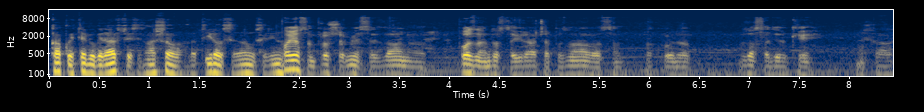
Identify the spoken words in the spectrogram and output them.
Kako je tebi u Gračicu, jesi našao, datirao se na ovu sredinu? Pa ja sam prošao mjesec dana, poznajem dosta igrača, poznavao sam, tako da za sad je okej. Hvala.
